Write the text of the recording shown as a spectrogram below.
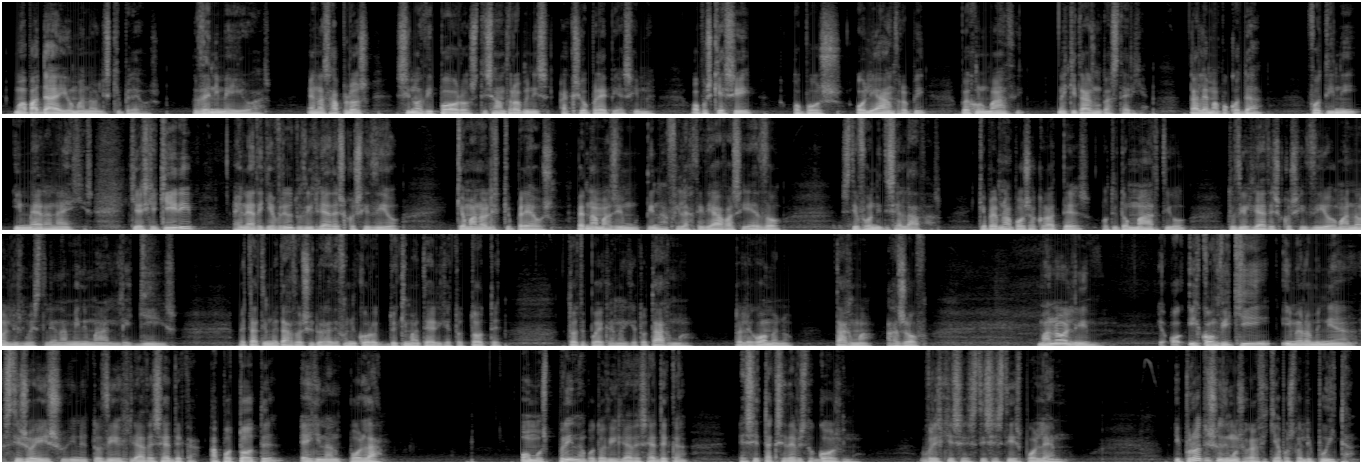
Μου απαντάει ο Μανώλης Κυπρέος. Δεν είμαι ήρωας. Ένας απλός συνοδοιπόρος της ανθρώπινης αξιοπρέπειας είμαι. Όπως και εσύ, όπως όλοι οι άνθρωποι που έχουν μάθει να κοιτάζουν τα αστέρια. Τα λέμε από κοντά, φωτεινή ημέρα να έχεις. Κυρίες και κύριοι, 9 Δεκεμβρίου του 2022 και ο Μανώλης Κυπρέος περνά μαζί μου την αφύλακτη διάβαση εδώ στη Φωνή της Ελλάδας. Και πρέπει να πω στους ακροατές ότι το Μάρτιο του 2022 ο Μανώλης μου έστειλε ένα μήνυμα αλληλεγγύης μετά τη μετάδοση του ραδιοφωνικού ντοκιματέρ για το τότε, τότε που έκανα για το τάγμα, το λεγόμενο τάγμα Αζόφ. Μανώλη, η κομβική ημερομηνία στη ζωή σου είναι το 2011. Από τότε έγιναν πολλά. Όμως πριν από το 2011 εσύ ταξιδεύεις στον κόσμο. Βρίσκεσαι στις αιστείες πολέμου. Η πρώτη σου δημοσιογραφική αποστολή που ήταν;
